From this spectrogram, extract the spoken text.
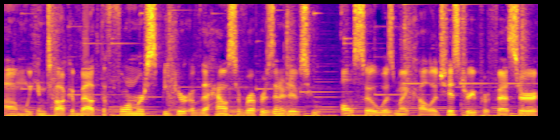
Um, we can talk about the former Speaker of the House of Representatives, who also was my college history professor,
